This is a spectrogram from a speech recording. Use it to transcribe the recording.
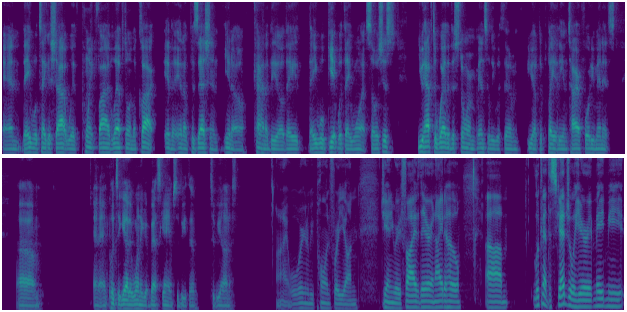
and they will take a shot with 0.5 left on the clock in a, in a possession, you know, kind of deal. They they will get what they want. So it's just you have to weather the storm mentally with them. You have to play the entire 40 minutes, um, and and put together one of your best games to beat them. To be honest. All right. Well, we're going to be pulling for you on January 5 there in Idaho. Um, looking at the schedule here, it made me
